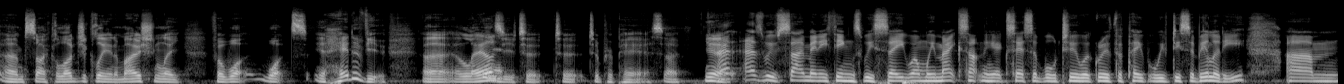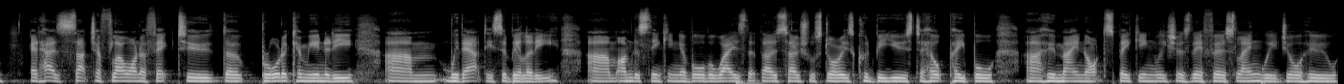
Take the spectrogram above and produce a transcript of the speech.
um, psychologically and emotionally for what what's ahead of you uh, allows yeah. you to, to to prepare. So yeah, as with so many things we see when we make something accessible to a group of people with disability, um, it has such a flow-on effect to the broader community um, without disability. Um, I'm just thinking of all the ways that those social stories could be used to help people uh, who may not speak English as their first language or who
